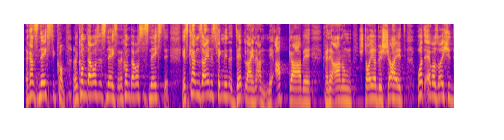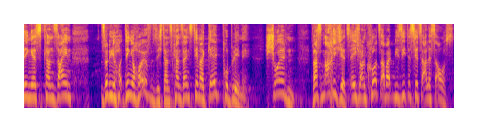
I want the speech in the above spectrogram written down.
dann kann das nächste kommen. Und dann kommt daraus das nächste, und dann kommt daraus das nächste. Es kann sein, es fängt mit einer Deadline an, eine Abgabe, keine Ahnung, Steuerbescheid, whatever, solche Dinge. Es kann sein, so die Dinge häufen sich dann. Es kann sein, das Thema Geldprobleme. Schulden. Was mache ich jetzt? Ey, ich war in Kurzarbeit. Wie sieht es jetzt alles aus?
